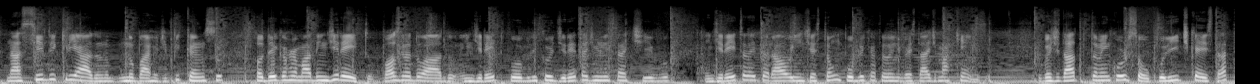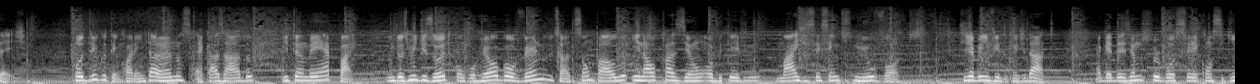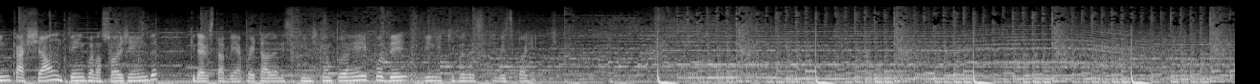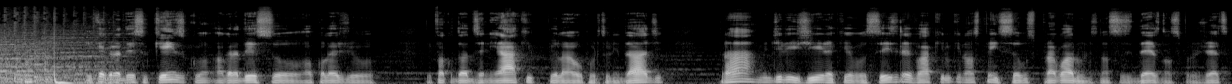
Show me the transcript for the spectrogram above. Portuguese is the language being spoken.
Nascido e criado no, no bairro de Picanço, Rodrigo é formado em Direito, pós-graduado em Direito Público, Direito Administrativo, em Direito Eleitoral e em Gestão Pública pela Universidade Mackenzie. O candidato também cursou Política e Estratégia. Rodrigo tem 40 anos, é casado e também é pai. Em 2018, concorreu ao governo do estado de São Paulo e, na ocasião, obteve mais de 600 mil votos. Seja bem-vindo, candidato. Agradecemos por você conseguir encaixar um tempo na sua agenda, que deve estar bem apertada nesse fim de campanha, e poder vir aqui fazer essa entrevista com a gente. Eu que agradeço o Kenzo, agradeço ao Colégio de Faculdades ENIAC pela oportunidade para me dirigir aqui a vocês e levar aquilo que nós pensamos para Guarulhos, nossas ideias, nossos projetos,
